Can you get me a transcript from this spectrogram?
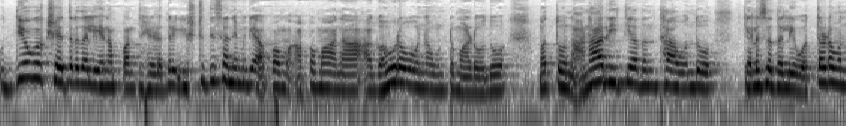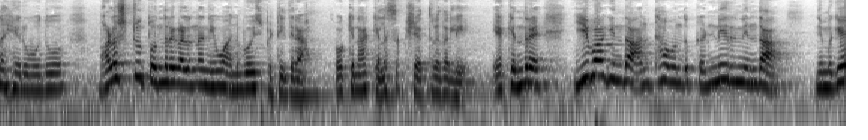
ಉದ್ಯೋಗ ಕ್ಷೇತ್ರದಲ್ಲಿ ಏನಪ್ಪ ಅಂತ ಹೇಳಿದ್ರೆ ಇಷ್ಟು ದಿವಸ ನಿಮಗೆ ಅಪಮ, ಅಪಮಾನ, ಅಗೌರವವನ್ನು ಉಂಟು ಮಾಡೋದು ಮತ್ತು ನಾನಾ ರೀತಿಯಾದಂಥ ಒಂದು ಕೆಲಸದಲ್ಲಿ ಒತ್ತಡವನ್ನು ಹೇರುವುದು ಬಹಳಷ್ಟು ತೊಂದರೆಗಳನ್ನು ನೀವು ಅನುಭವಿಸಿಬಿಟ್ಟಿದ್ದೀರಾ? ಓಕೆನಾ, ಕೆಲಸ ಕ್ಷೇತ್ರದಲ್ಲಿ. ಯಾಕೆಂದ್ರೆ ಇವಾಗಿಂದ ಅಂಥ ಒಂದು ಕಣ್ಣೀರಿನಿಂದ ನಿಮಗೆ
